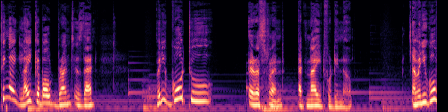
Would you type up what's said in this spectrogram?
thing I like about brunch is that when you go to a restaurant at night for dinner, and when you go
